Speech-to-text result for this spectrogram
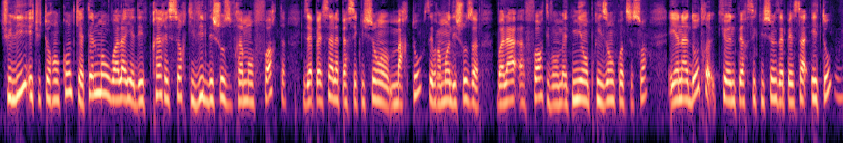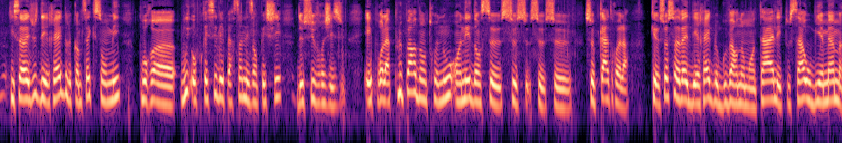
tu lis et tu te rends compte qu'il y a tellement voilà, il y a des frères et sœurs qui vivent des choses vraiment fortes. Ils appellent ça la persécution marteau. C'est vraiment des choses, voilà, fortes. Ils vont être mis en prison, quoi que ce soit. Et il y en a d'autres qui ont une persécution, ils appellent ça étau, mhm. qui sont juste des règles comme ça qui sont mises pour, euh, oui, oppresser les personnes, les empêcher de suivre Jésus. Et pour la plupart d'entre nous, on est dans ce, ce, ce, ce, ce cadre-là que soit ça va être des règles gouvernementales et tout ça, ou bien même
